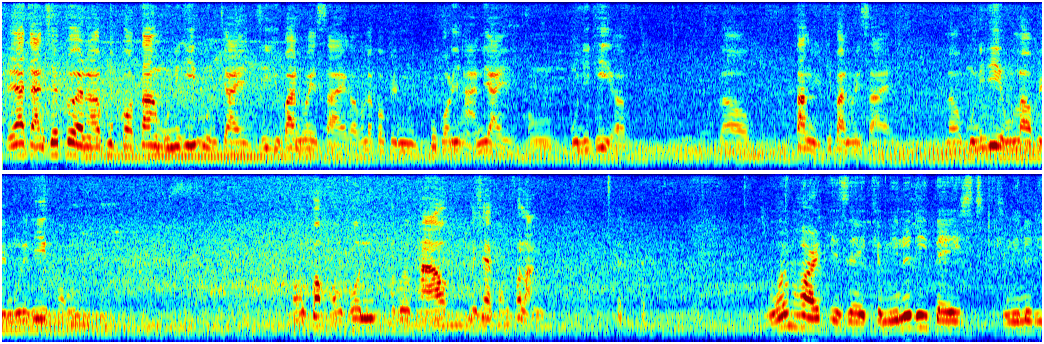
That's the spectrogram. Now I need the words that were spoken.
เป็นอาจารย์เชฟเฟอร์นะครับผู้ก่อตั้งมูลนิธิอุ่นใจที่อยู่บ้านห้วยทรายครับแล้วก็เป็นผู้บริหารใหญ่ของมูลนิธิครับ เราตั้งอยู่ที่บ้านห้วยทราย เรามูลนิธิของเราเป็นมูลนิธิของ ของป๊อกของคนอำเภอพร้าวไม่ใช่ของฝรั่ง Warm Heart is a community-based community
